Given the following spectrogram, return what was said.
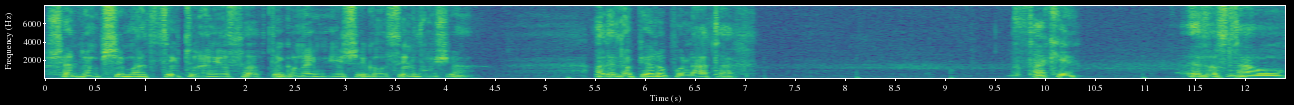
Szedłem przy matce, która niosła tego najmniejszego Sylwusia. Ale dopiero po latach takie zostało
